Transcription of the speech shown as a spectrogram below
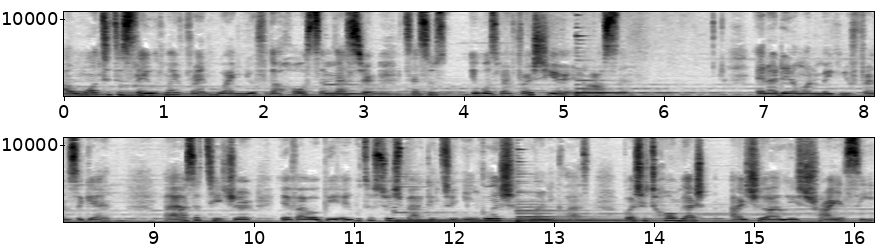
I wanted to stay with my friend who I knew for the whole semester since it was my first year in Austin. And I didn't want to make new friends again. I asked the teacher if I would be able to switch back into English learning class, but she told me I, sh- I should at least try and see.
